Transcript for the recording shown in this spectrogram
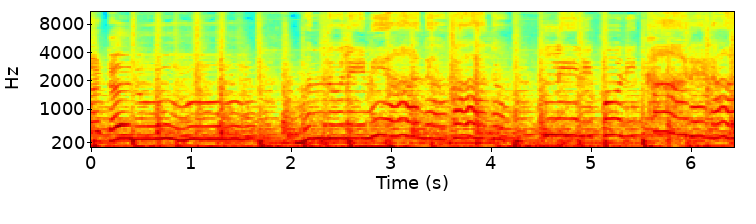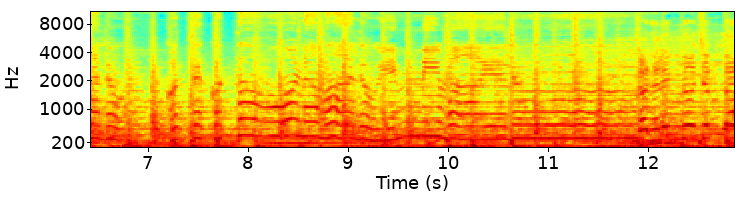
మాటలు. ముందు లేని ఆనవాలు లేనిపోని కారణాలు కొత్త కొత్త ఓనమాలు ఎన్ని మాయలు. కథలెన్నో చెప్తా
